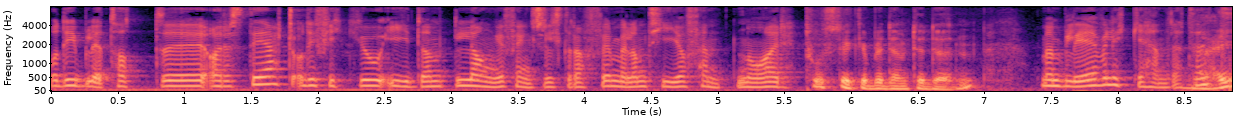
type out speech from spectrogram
Og de ble tatt uh, arrestert, og de fikk jo idømt lange fengselsstraffer mellom 10 og 15 år. To stykker ble dømt til døden. Men ble vel ikke henrettet? Nei,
